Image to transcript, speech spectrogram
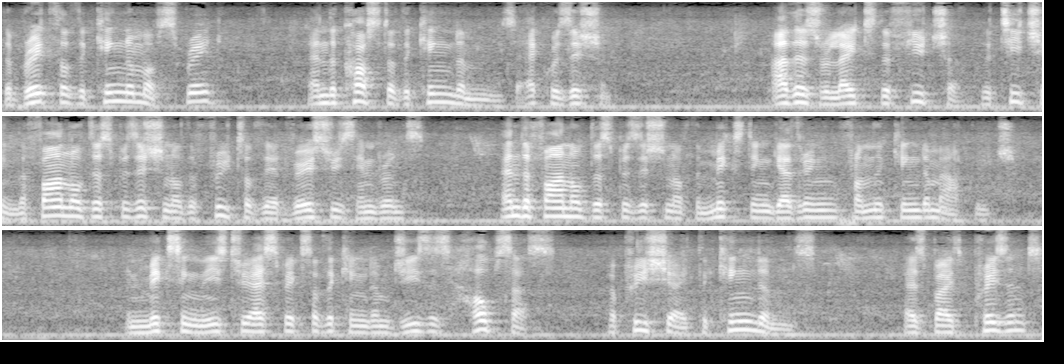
the breadth of the kingdom of spread, and the cost of the kingdom's acquisition. Others relate to the future, the teaching, the final disposition of the fruit of the adversary's hindrance, and the final disposition of the mixed ingathering from the kingdom outreach. In mixing these two aspects of the kingdom, Jesus helps us appreciate the kingdoms as both present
